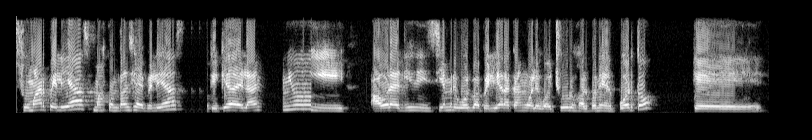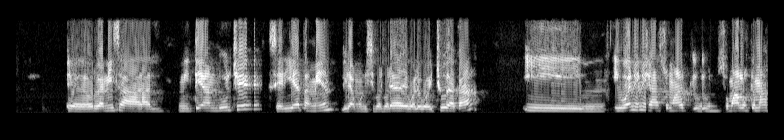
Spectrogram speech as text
sumar peleas, más constancia de peleas, lo que queda del año y ahora el 10 de diciembre vuelvo a pelear acá en Gualeguaychú, los galpones del puerto, que eh, organiza Mitean Dulce, sería también, y la municipalidad de Gualeguaychú de acá. Y, bueno, ya sumar, sumar los que más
